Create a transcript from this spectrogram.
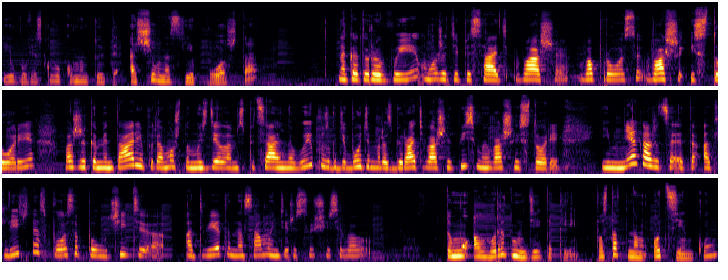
і обов'язково коментуйте. А ще у нас є пошта. На которую вы можете писать ваши вопросы, ваши истории, ваши комментарии, потому что мы сделаем специальный выпуск, где будем разбирать ваши письма и ваши истории. И мне кажется, это отличный способ получить э, ответы на самые интересующиеся вопросы. Тому алгоритм дій такий: поставте нам оцінку.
